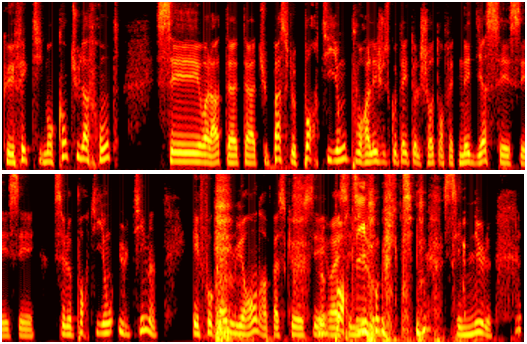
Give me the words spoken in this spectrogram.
que effectivement, quand tu l'affrontes, c'est voilà, tu passes le portillon pour aller jusqu'au title shot. En fait, Ned Diaz, c'est le portillon ultime et faut quand même lui rendre parce que c'est ouais, nul.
